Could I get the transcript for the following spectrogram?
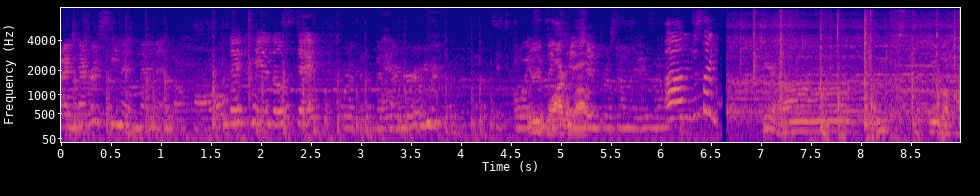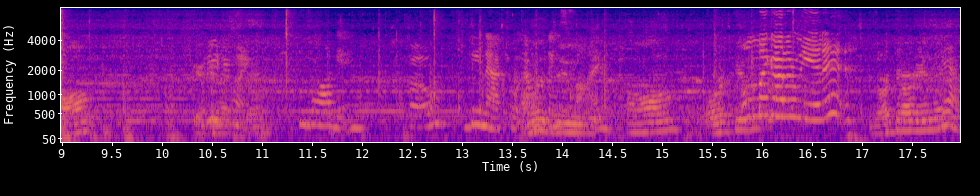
I've never seen it done in the hall the candlestick. or the bedroom. It's always What do you in the kitchen about? for some reason. Um, just like Yeah. Let me just do the hall. What are you doing? vlogging. Oh. Be natural. Everything's fine. hall, orchid. Oh my god, are we in it? Is orchid already in there? Yes.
